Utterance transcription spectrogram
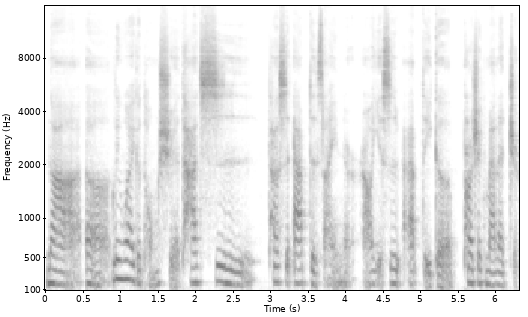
那呃另外一个同学他是他是 app designer，然后也是 app 的一个 project manager。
